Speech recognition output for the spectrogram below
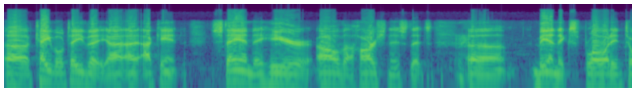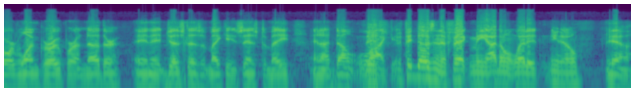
uh, cable TV. I, I I can't stand to hear all the harshness that's uh, being exploited toward one group or another, and it just doesn't make any sense to me, and I don't like it. If it doesn't affect me, I don't let it. You know, Yeah.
